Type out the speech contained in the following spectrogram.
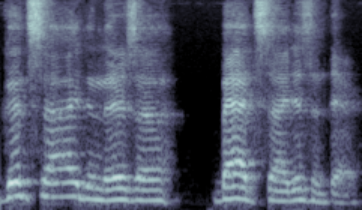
good side and there's a bad side, isn't there?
